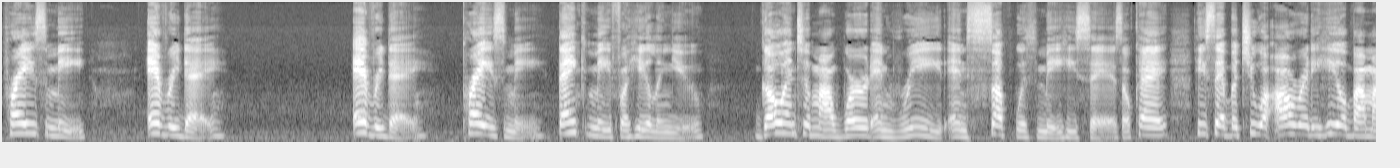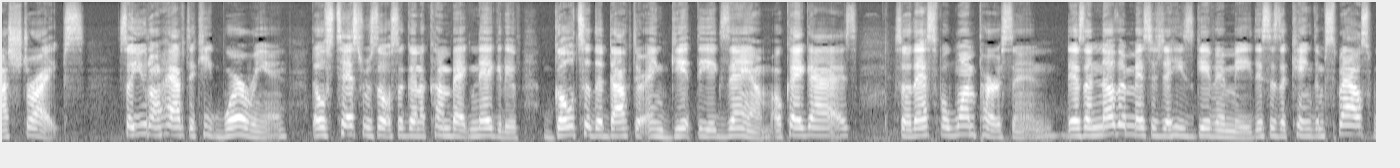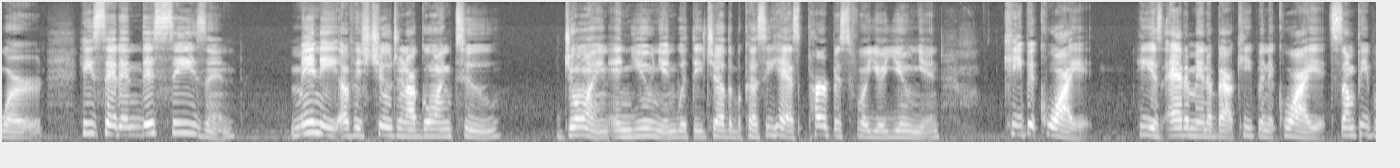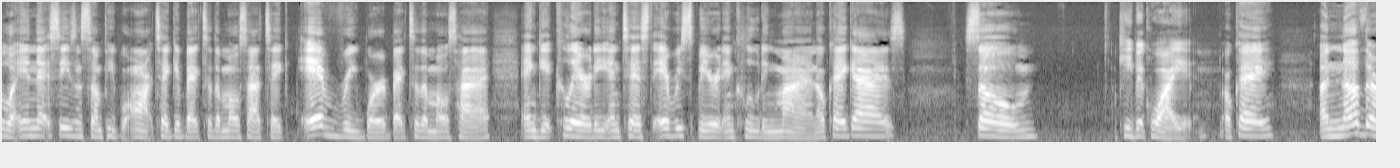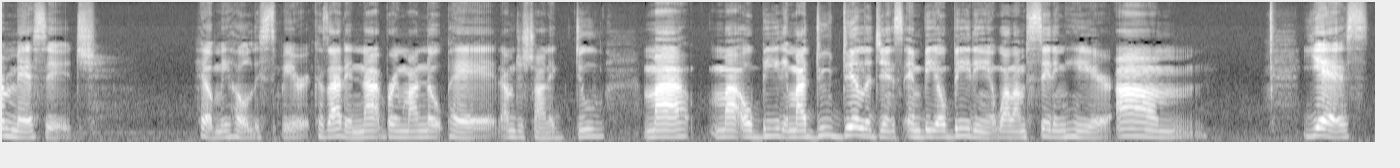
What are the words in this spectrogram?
praise me every day. Every day. Praise me. Thank me for healing you. Go into my word and read and sup with me, he says, okay? He said, but you are already healed by my stripes. So you don't have to keep worrying those test results are going to come back negative. Go to the doctor and get the exam. Okay, guys? So that's for one person. There's another message that he's given me. This is a kingdom spouse word. He said in this season, many of his children are going to join in union with each other because he has purpose for your union. Keep it quiet. He is adamant about keeping it quiet. Some people are in that season, some people aren't. Take it back to the Most High. Take every word back to the Most High and get clarity and test every spirit, including mine. Okay, guys? So keep it quiet. Okay? Another message. Help me, Holy Spirit, because I did not bring my notepad. I'm just trying to do my my obedient my due diligence and be obedient while I'm sitting here. Um yes,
